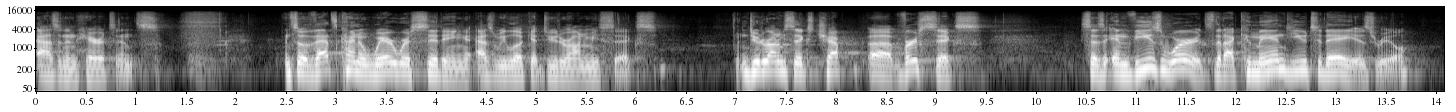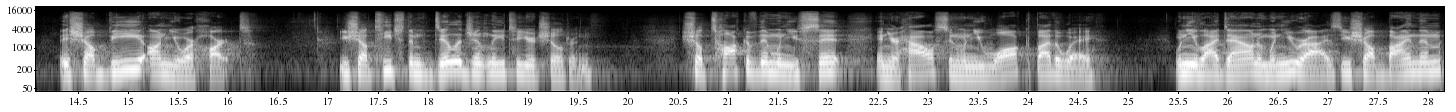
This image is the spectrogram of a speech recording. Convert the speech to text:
as an inheritance. And so that's kind of where we're sitting as we look at Deuteronomy 6. Deuteronomy 6, chap, uh, verse 6 says, And these words that I command you today, Israel, they shall be on your heart. You shall teach them diligently to your children You shall talk of them when you sit in your house and when you walk by the way. When you lie down and when you rise, you shall bind them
